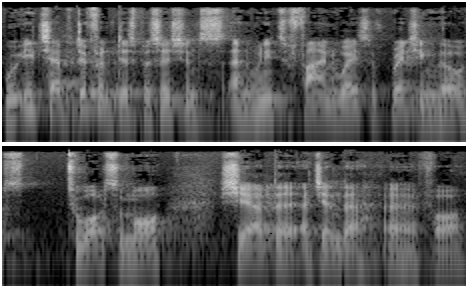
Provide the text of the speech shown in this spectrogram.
We each have different dispositions and we need to find ways of bridging those towards a more shared uh, agenda uh, for,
